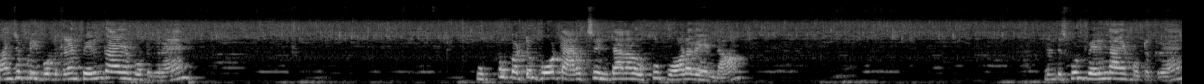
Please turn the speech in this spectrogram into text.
மஞ்சப்பொடி போட்டுக்கிறேன். பெருங்காயம் போட்டுக்கிறேன். உப்பு மட்டும் போட்டு அரைச்சுட்டா அதனால் உப்பு போட வேண்டாம். ரெண்டு ஸ்பூன் பெருங்காயம் போட்டுக்கிறேன்.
